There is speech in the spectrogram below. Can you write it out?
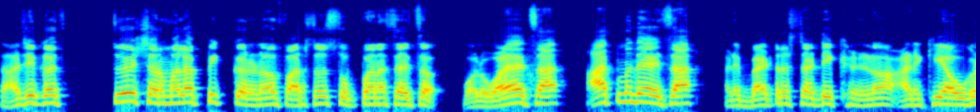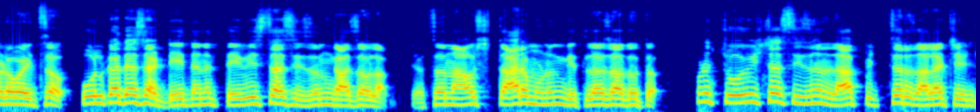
साहजिकच सुयश शर्माला पिक करणं फारसं सोपं नसायचं. बॉल वळायचा आतमध्ये यायचा आणि बॅटर्ससाठी खेळणं आणखी अवघड व्हायचं. कोलकात्यासाठी त्यानं तेवीसचा सीझन गाजवला. त्याचं नाव स्टार म्हणून घेतलं जात होतं. पण चोवीसच्या सीझनला पिक्चर झाला चेंज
